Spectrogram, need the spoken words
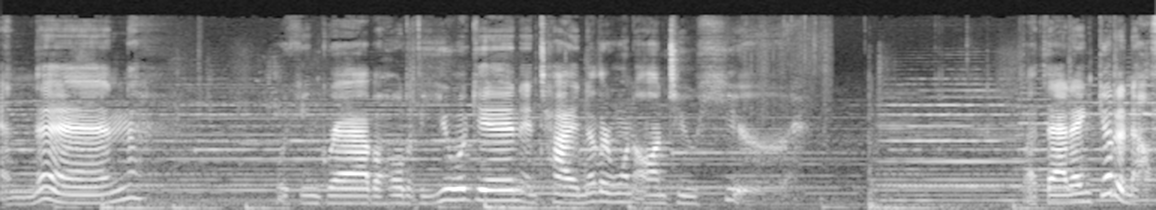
And then... We can grab a hold of you again and tie another one onto here. But that ain't good enough.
